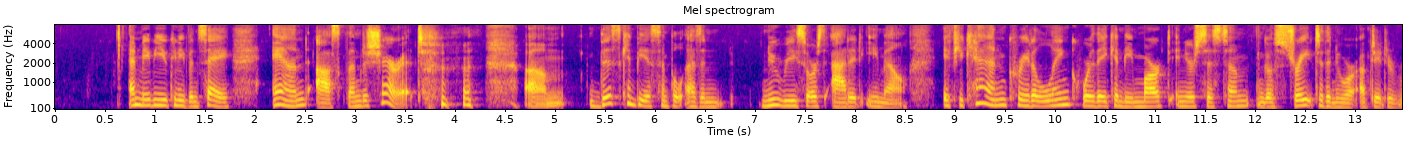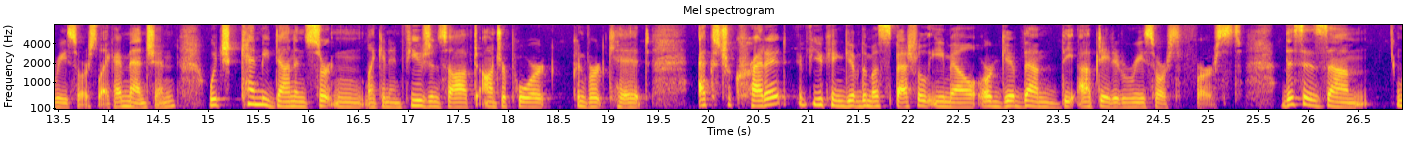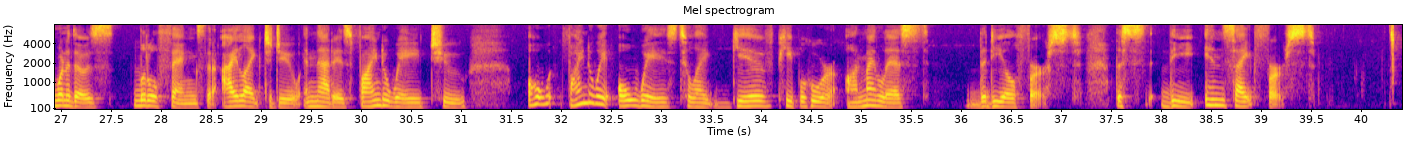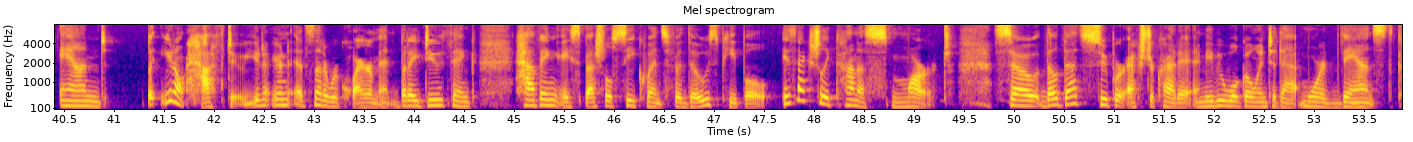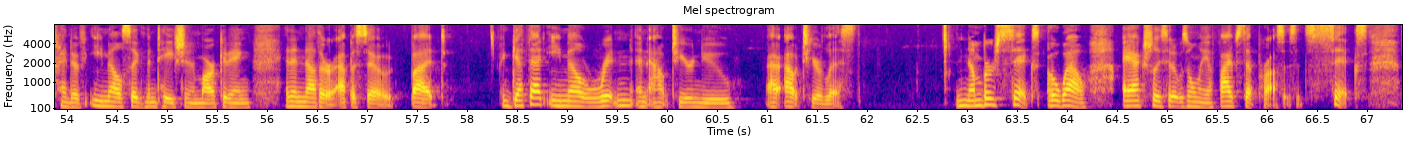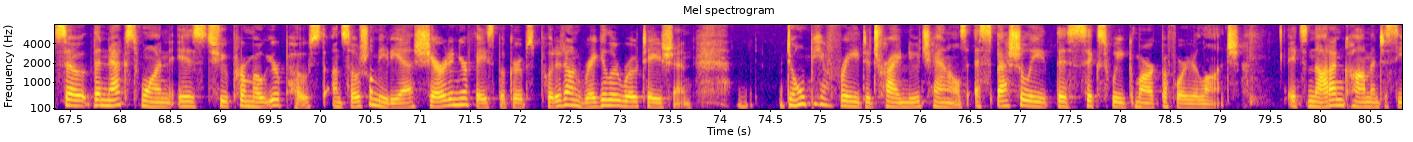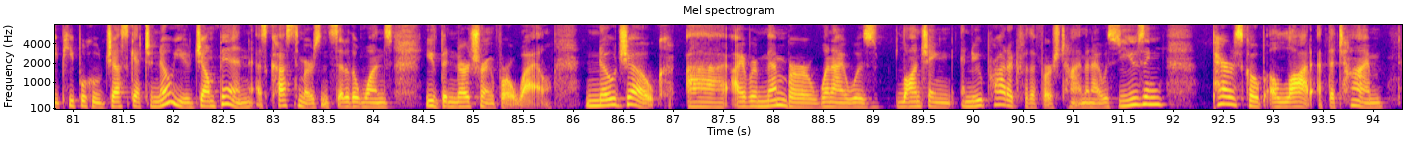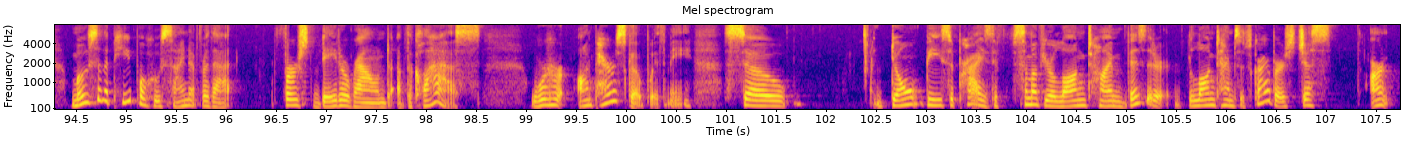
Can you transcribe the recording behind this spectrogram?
And maybe you can even say and ask them to share it. Um, this can be as simple as a new resource added email. If you can, create a link where they can be marked in your system and go straight to the newer updated resource, like I mentioned, which can be done in certain, like in Infusionsoft, Ontraport, ConvertKit. Extra credit if you can give them a special email or give them the updated resource first. This is um, one of those little things that I like to do, and that is find a way to oh, find a way always to like give people who are on my list the deal first, the, the insight first. And but you don't have to. You don't, it's not a requirement. But I do think having a special sequence for those people is actually kind of smart. So though that's super extra credit, and maybe we'll go into that more advanced kind of email segmentation and marketing in another episode. But get that email written and out to your new uh, out to your list. Number six, oh wow, I actually said it was only a five step process. It's six. So the next one is to promote your post on social media, share it in your Facebook groups, put it on regular rotation. Don't be afraid to try new channels, especially this six week mark before your launch. It's not uncommon to see people who just get to know you jump in as customers instead of the ones you've been nurturing for a while. No joke. Uh, I remember when I was launching a new product for the first time and I was using Periscope a lot at the time, most of the people who signed up for that first beta round of the class were on Periscope with me. So don't be surprised if some of your longtime visitor, longtime subscribers just aren't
